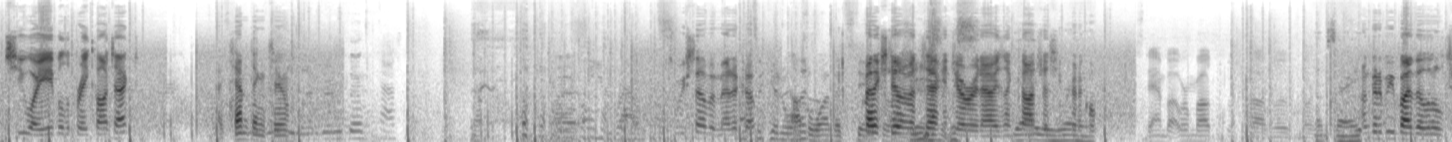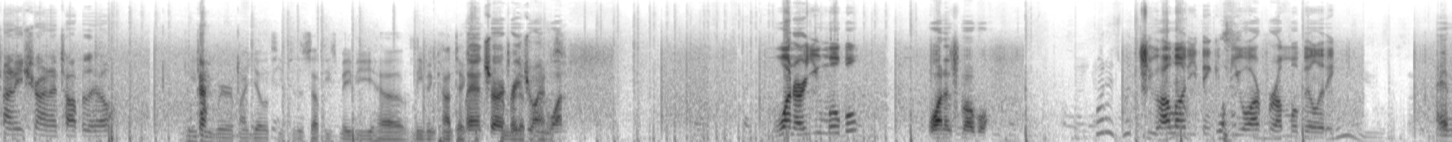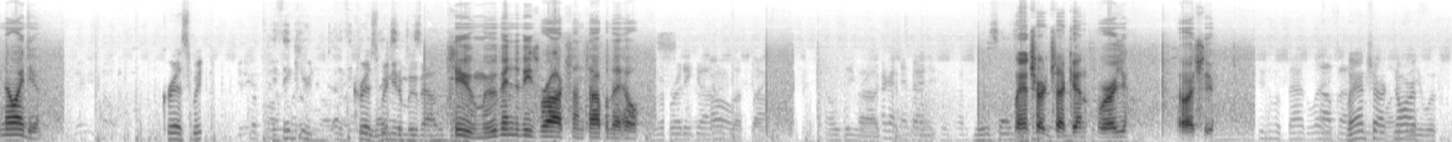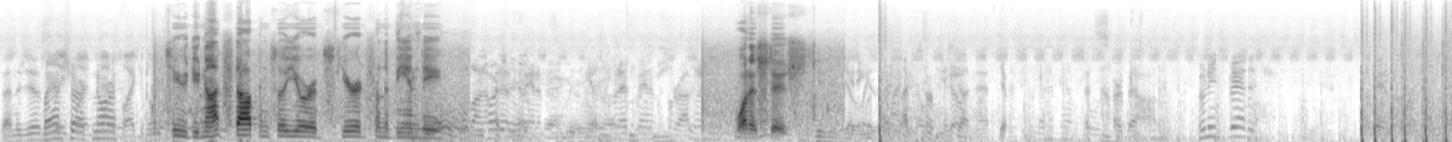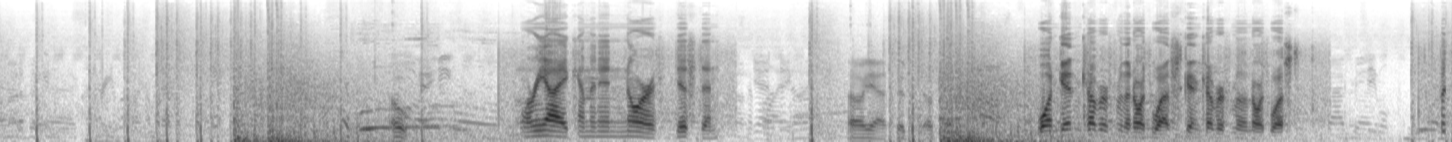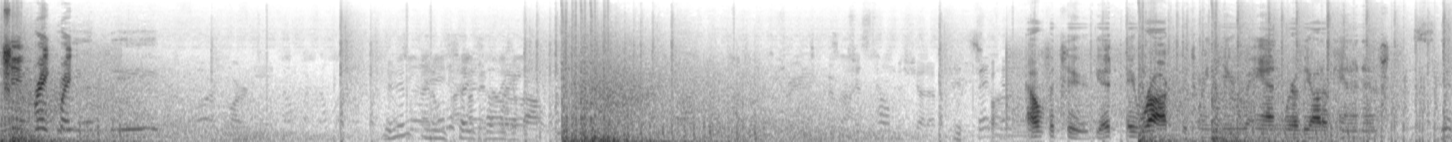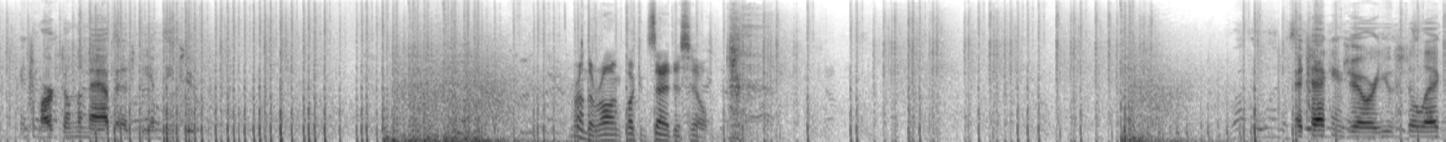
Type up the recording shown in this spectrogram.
Two, are you able to break contact? Attempting to. Do we still have a medic up? Alpha one that's Medic's dealing with attacking Joe right now. He's unconscious and critical. Stand by. We're about to uh, move north. I'm. I'm gonna be by the little tiny shrine on top of the hill. Maybe where my yellow team to the southeast maybe uh, leaving contact. Land Shark, from right rejoin one. One, are you mobile? One is mobile. Two, how long do you think you are for mobility? I have no idea. Chris, we. I think you're. I think Chris, we need to move out. 2, move into these rocks on top of the hill. Land Shark, check in. Where are you? Oh, I see you. Land Shark North. Land Shark North. 2, do not stop until you are obscured from the BMD. One is staged. Who needs bandage? Oh. Moriai coming in north, distant. Oh yeah, so, okay. One, get in cover from the northwest. Get in cover from the northwest. Platoon, break, break. Alpha 2, get a rock between you and where the autocannon is. It's marked on the map as BMD 2. We're on the wrong fucking side of this hill. Attacking Joe, are you still leg?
